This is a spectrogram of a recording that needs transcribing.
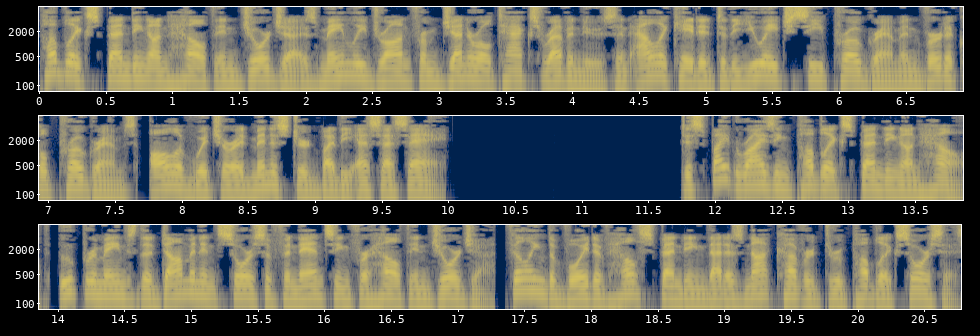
Public spending on health in Georgia is mainly drawn from general tax revenues and allocated to the UHC program and vertical programs, all of which are administered by the SSA. Despite rising public spending on health, OOP remains the dominant source of financing for health in Georgia, filling the void of health spending that is not covered through public sources.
